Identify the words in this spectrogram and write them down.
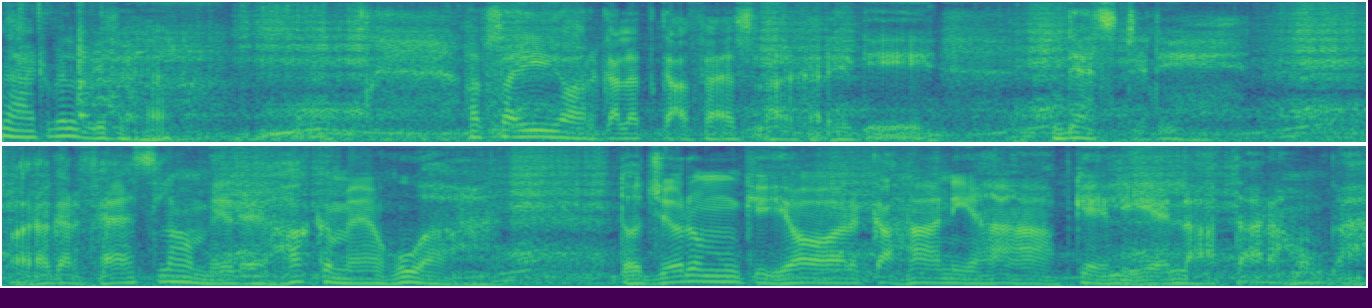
दैट विल बी फेयर अब सही और गलत का फैसला करेगी डेस्टिनी और अगर फैसला मेरे हक में हुआ तो जुर्म की और कहानियाँ आपके लिए लाता रहूँगा।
